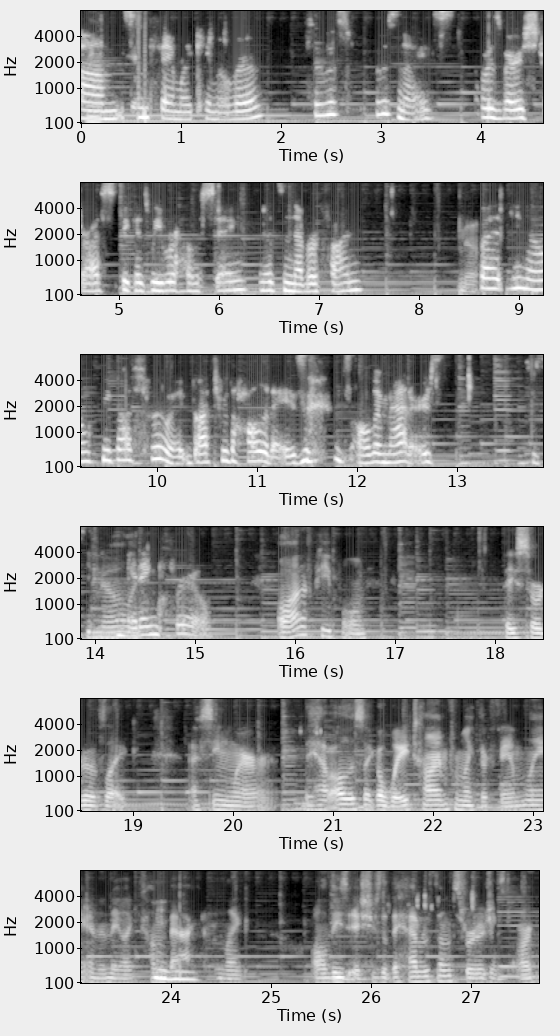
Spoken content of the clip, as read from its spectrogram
Um Yeah. some family came over. So it was it was nice. I was very stressed because we were hosting and it's never fun. No. But you know, we got through it. Got through the holidays. it's all that matters. Just You know, like, getting through. a lot of people they sort of like I've seen where they have all this like away time from like their family and then they like come Mhm. back and like all these issues that they had with them sort of just aren't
